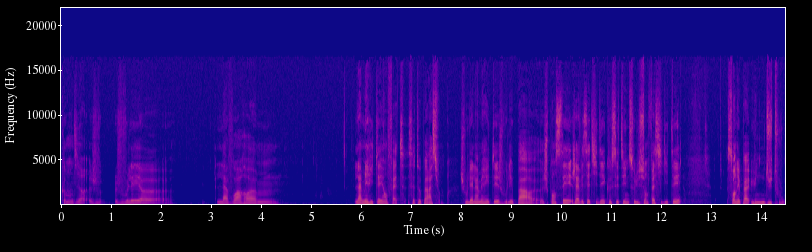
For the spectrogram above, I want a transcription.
comment dire? Je, je voulais l'avoir. la mériter, en fait, cette opération. Je voulais la mériter. Je voulais pas. je pensais, j'avais cette idée que c'était une solution de facilité C'en est pas une du tout,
